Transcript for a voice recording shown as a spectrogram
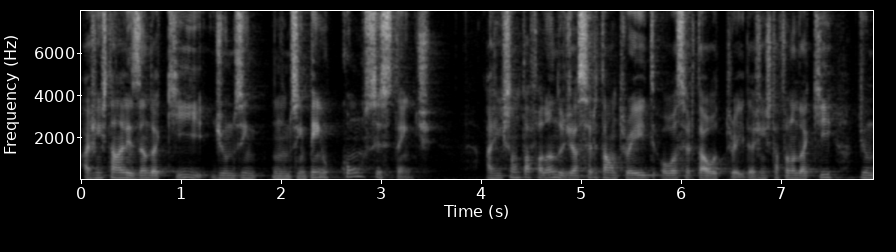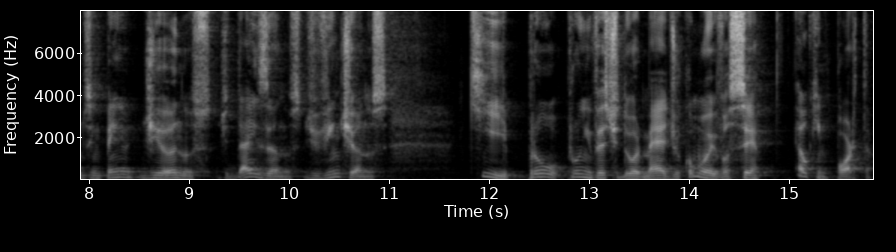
a gente está analisando aqui de um desempenho consistente. A gente não está falando de acertar um trade ou acertar outro trade. A gente está falando aqui de um desempenho de anos, de 10 anos, de 20 anos que para o investidor médio como eu e você é o que importa.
